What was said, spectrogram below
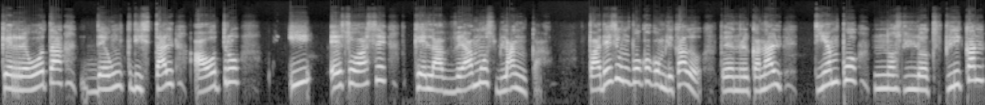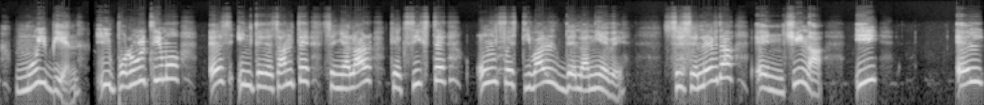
que rebota de un cristal a otro y eso hace que la veamos blanca. Parece un poco complicado, pero en el canal tiempo nos lo explican muy bien. Y por último, es interesante señalar que existe un festival de la nieve. Se celebra en China y el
